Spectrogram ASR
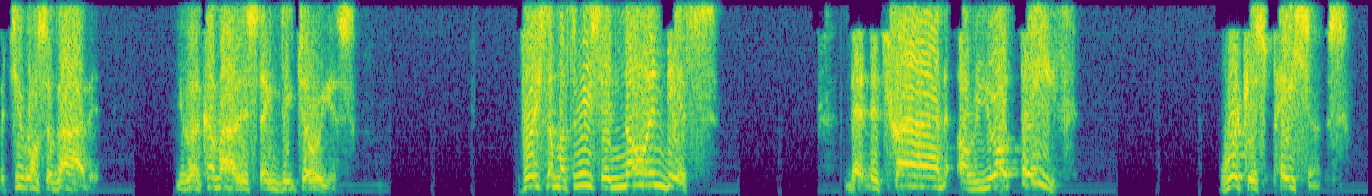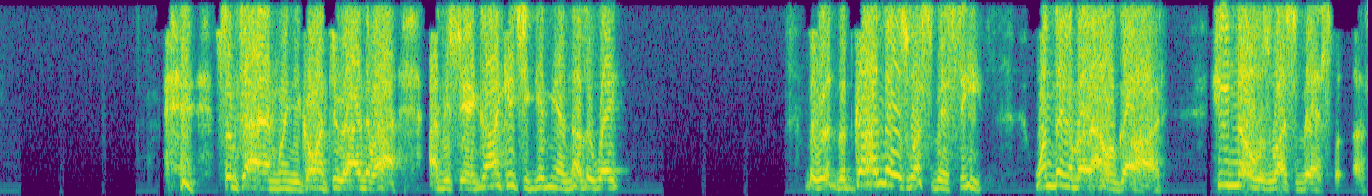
but you're going to survive it. You're going to come out of this thing victorious. Verse number three said, knowing this, that the trying of your faith worketh patience. Sometimes when you're going through, I know I, I be saying, God, can't you give me another way? But, but God knows what's best. See, one thing about our God, he knows what's best for us.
